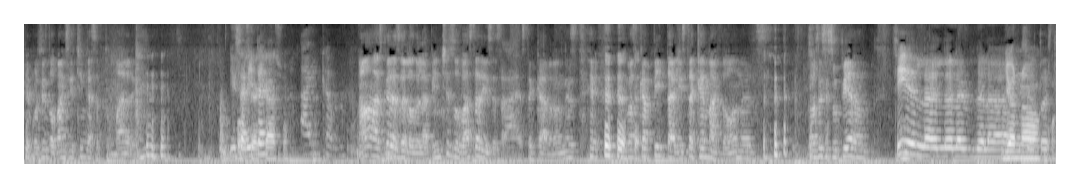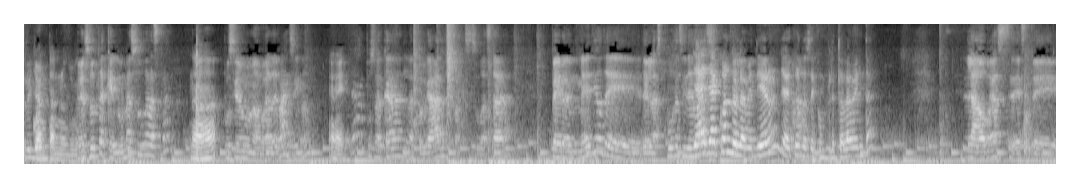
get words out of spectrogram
Que por cierto, Banksy, chingas a tu madre. Y Por si Sarita. acaso. Ay, cabrón. No, es que desde lo de la pinche subasta dices, ah, este cabrón este, es más capitalista que McDonald's. No sé si supieron. Sí, de la, de la, de la Yo no. Cuéntanos, güey. Resulta que en una subasta Ajá. pusieron una obra de Banksy, ¿no? Ey. Ya, pues acá la colgaron para que se subastara. Pero en medio de, de las pujas y demás, Ya, ya cuando la vendieron, ya cuando se completó la venta. la obra este,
